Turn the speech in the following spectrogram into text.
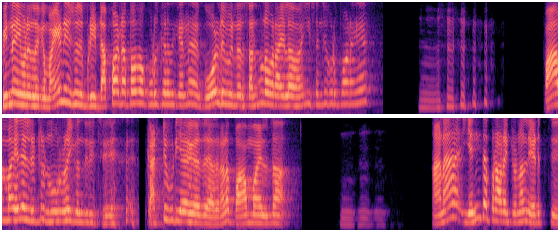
பின்ன இவனுங்களுக்கு மைனீஸ் இப்படி டப்பா டப்பாவா குடுக்கறதுக்கு என்ன கோல்டு வின்னர் சன்ஃப்ளவர் ஆயிலா வாங்கி செஞ்சு குடுப்பானுங்க. பாம் ஆயிலே லிட்டர். 100 வந்துருச்சு. கட்டுப்படி ஆகாது. அதனால பாம் ஆயில் தான். ம். ம். ம். ஆனா, எந்த ப்ராடக்ட் வேணாலும் எடுத்து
